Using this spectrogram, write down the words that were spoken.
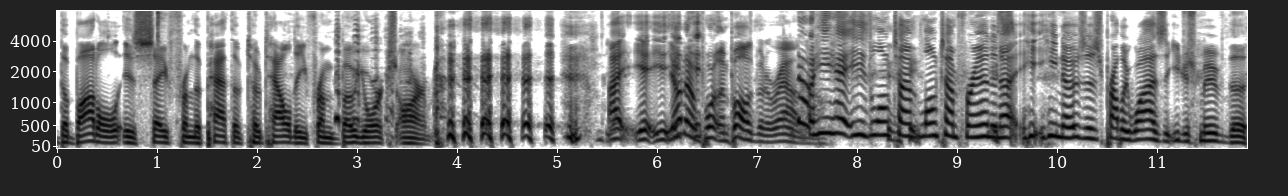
The bottle is safe from the path of totality from Beau York's arm. I, it- it- Y'all know it- Portland Paul's been around. no, he ha- he's a long time long time friend, and I, he he knows it's probably wise that you just moved the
